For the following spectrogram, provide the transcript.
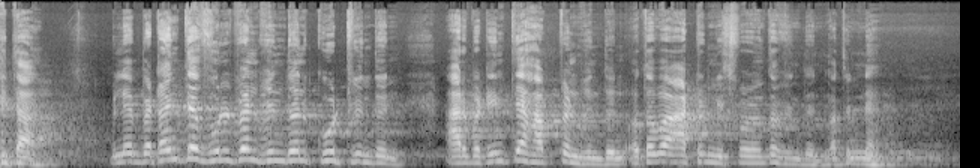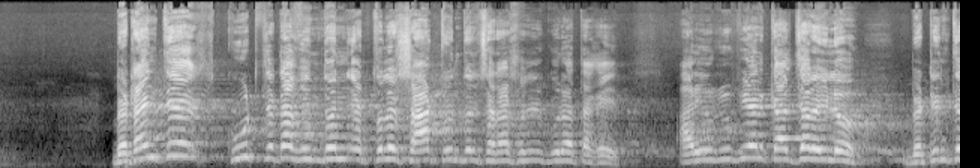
কিতা। বলে বেটাইনতে ফুল প্যান্ট পিন্ধন, কুট পিন্ধন, আর বেটিনতে হাফ প্যান্ট পিন্ধন, অথবা আটুর নিচ পর্যন্ত পিন্ধন, মাতুন না। বেটাইনতে কুট যেটা পিন্ধন, এর তলে শার্ট পিন্ধন, সারা শরীর গুড়া থাকে। আর ইউরোপিয়ান কালচার হইল বেটিনতে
